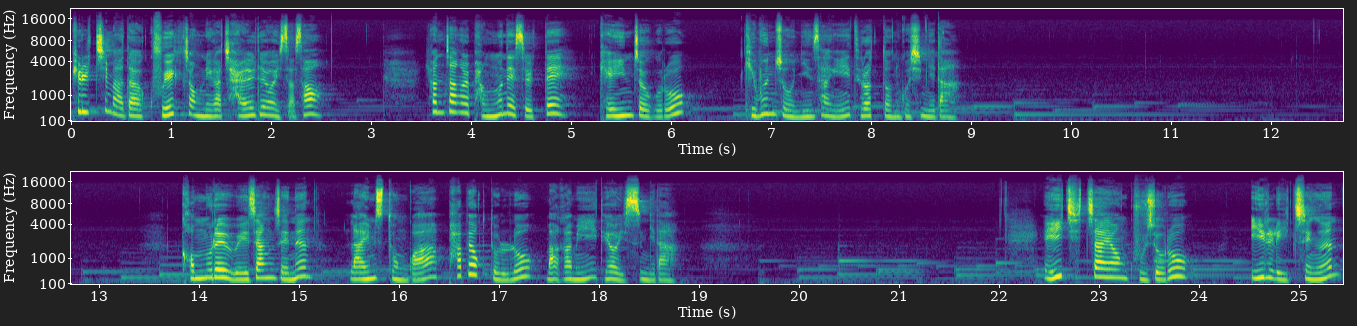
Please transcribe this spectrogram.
필지마다 구획 정리가 잘 되어 있어서 현장을 방문했을 때 개인적으로 기분 좋은 인상이 들었던 곳입니다. 건물의 외장재는 라임스톤과 파벽돌로 마감이 되어 있습니다. H자형 구조로 1, 2층은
